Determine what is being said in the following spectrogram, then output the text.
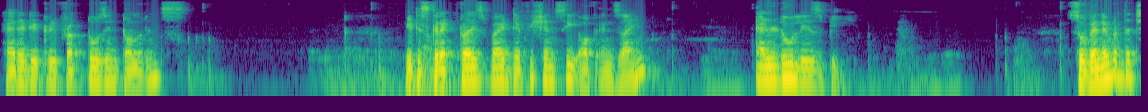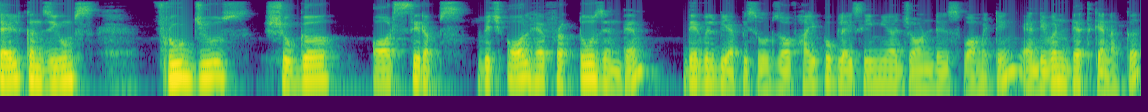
hereditary fructose intolerance. It is characterized by deficiency of enzyme aldolase B. So whenever the child consumes fruit juice sugar or syrups which all have fructose in them, there will be episodes of hypoglycemia, jaundice, vomiting, and even death can occur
